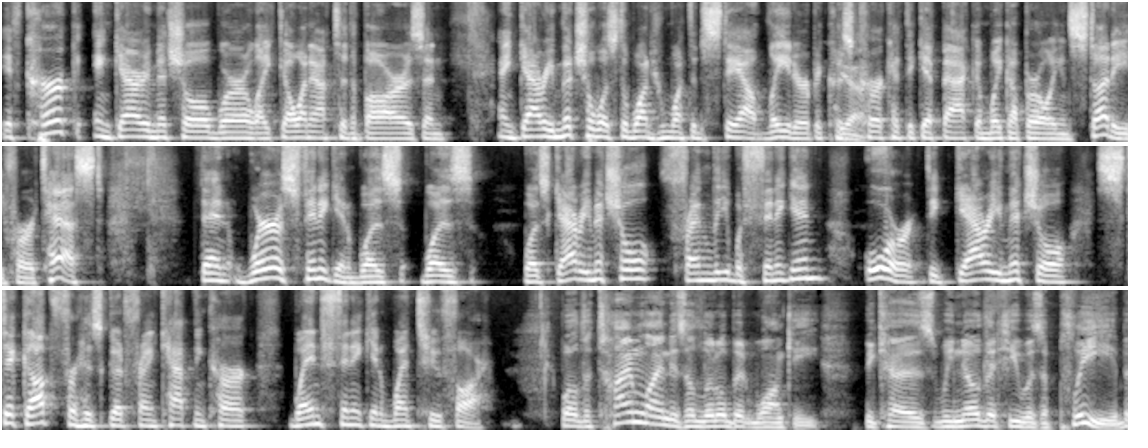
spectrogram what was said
if Kirk and Gary Mitchell were like going out to the bars, and and Gary Mitchell was the one who wanted to stay out later because yeah. Kirk had to get back and wake up early and study for a test, then where is Finnegan? Was was was Gary Mitchell friendly with Finnegan, or did Gary Mitchell stick up for his good friend Captain Kirk when Finnegan went too far? Well, the timeline is a little bit wonky because we know that he was a plebe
